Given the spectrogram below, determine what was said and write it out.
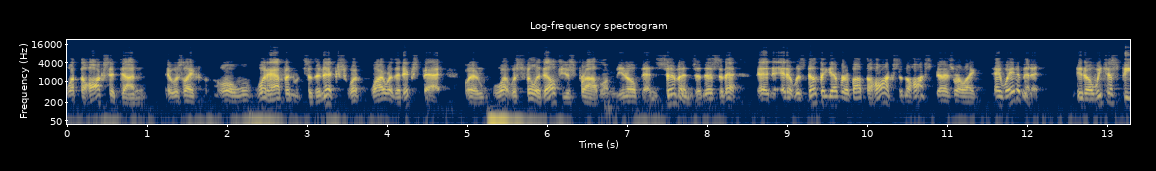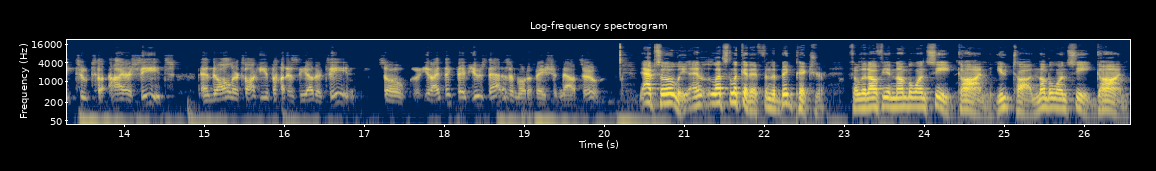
what the Hawks had done. It was like, oh, what happened to the Knicks? What? Why were the Knicks bad? when what was Philadelphia's problem, you know, Ben Simmons and this and that. And, and it was nothing ever about the Hawks. And the Hawks guys were like, hey, wait a minute. You know, we just beat two t- higher seeds, and all they're talking about is the other team. So, you know, I think they've used that as a motivation now, too. Absolutely. And let's look at it from the big picture. Philadelphia, number one seed, gone. Utah, number one seed, gone.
